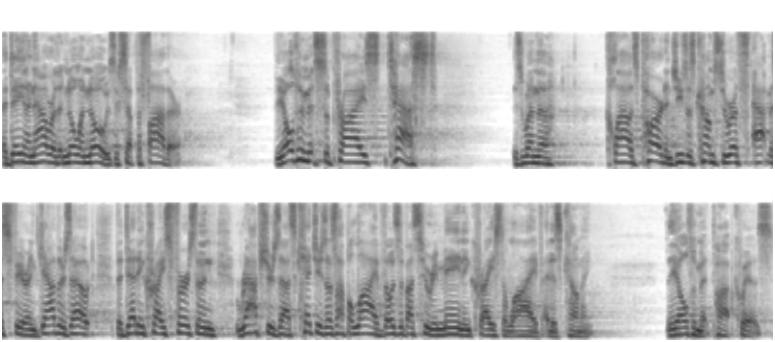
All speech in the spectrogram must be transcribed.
A day and an hour that no one knows except the Father. The ultimate surprise test is when the clouds part and Jesus comes to earth's atmosphere and gathers out the dead in Christ first and then raptures us, catches us up alive, those of us who remain in Christ alive at his coming. The ultimate pop quiz.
